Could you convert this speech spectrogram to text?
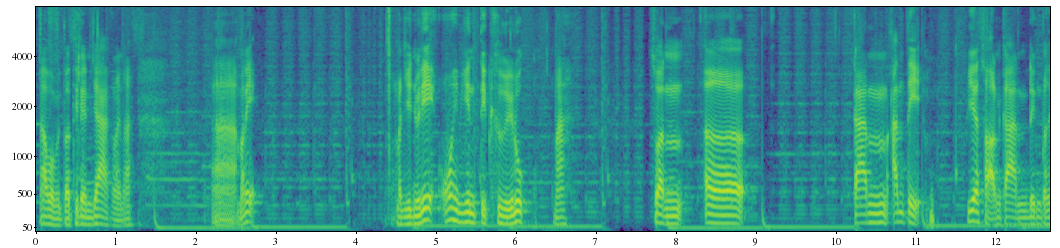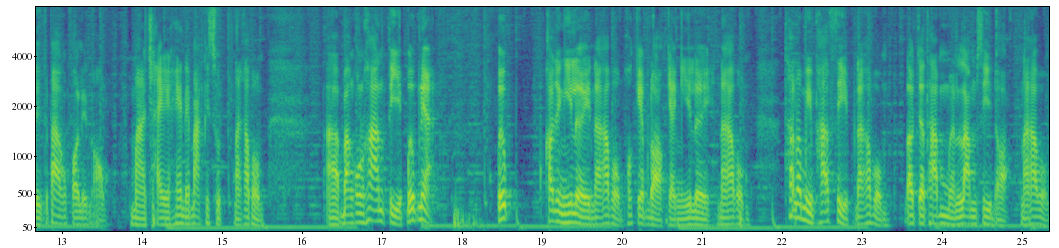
นะครับผมเป็นตัวที่เล่นยากหน่อยนะอ่ามานี่มายืนอยู่นี่โอ้ยยืนติดคือลูกมา ส่วนเอ่อการอันติพี่จะสอนการดึงประสิทธิภาพของฟอร์เรนออกมาใช้ให้ได้มากที่สุดนะครับผมบางคนเขาอันติปุ๊บเนี่ยปุ๊บเขาอย่างนี้เลยนะครับผมเขาเก็บดอกอย่างนี้เลยนะครับผมถ้าเรามีพาสซีฟนะครับผมเราจะทำเหมือนลำสีดอกนะครับผม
